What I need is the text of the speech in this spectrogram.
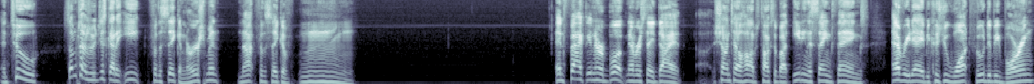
and two, sometimes we just got to eat for the sake of nourishment, not for the sake of mmm. In fact, in her book, Never Say Diet, uh, Chantel Hobbs talks about eating the same things every day because you want food to be boring.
